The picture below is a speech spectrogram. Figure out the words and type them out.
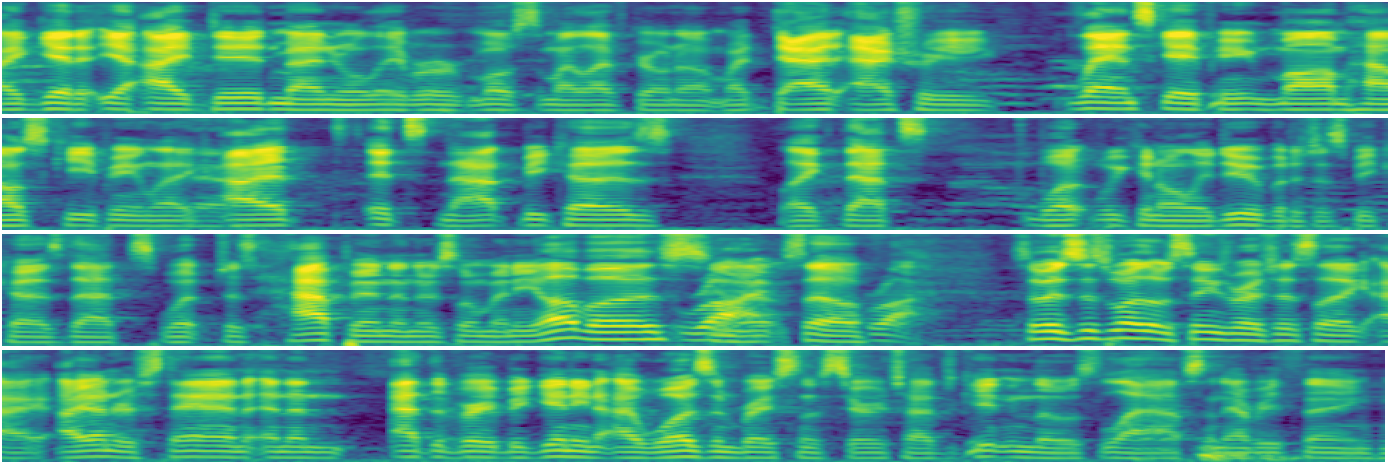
I get it. Yeah, I did manual labor most of my life growing up. My dad actually landscaping, mom housekeeping. Like Yeah. I, it's not because like that's what we can only do, but it's just because that's what just happened, and there's so many of us. you know, Right, So right. So it's just one of those things where it's just like I, I understand, and then at the very beginning, I was embracing those stereotypes, getting those laughs and everything.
